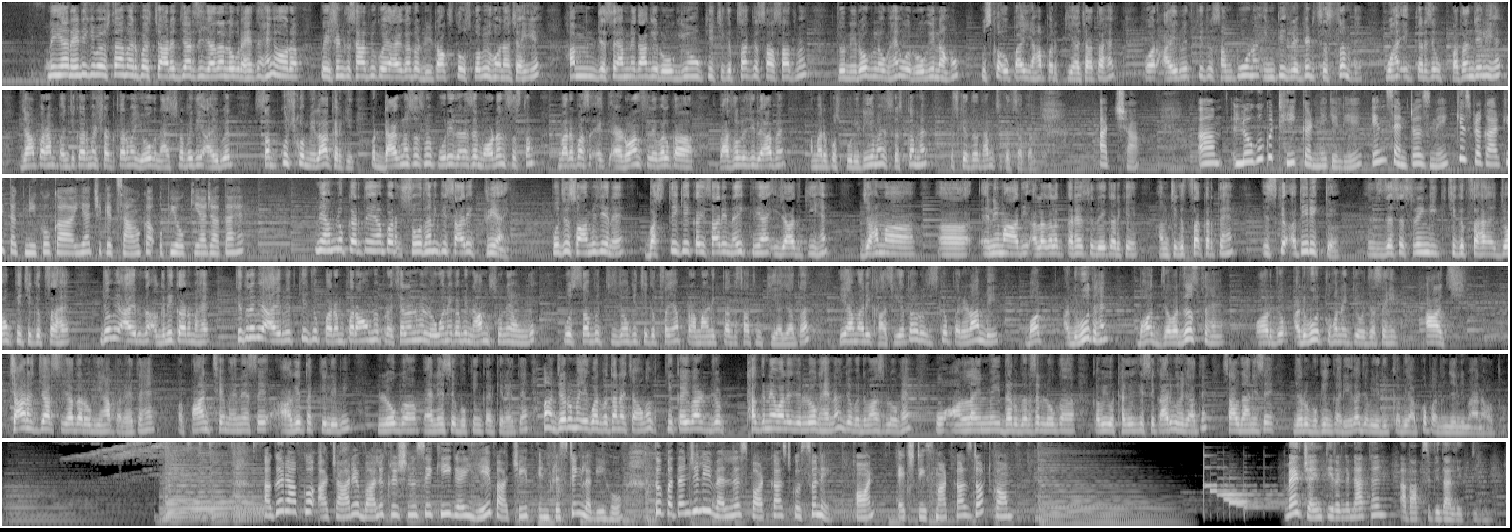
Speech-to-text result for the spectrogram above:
नहीं, यहाँ रहने की व्यवस्था हमारे पास चार हज़ार से ज़्यादा लोग रहते हैं और पेशेंट के साथ भी कोई आएगा तो डिटॉक्स तो उसको भी होना चाहिए। हम, जैसे हमने कहा कि रोगियों की चिकित्सा के साथ साथ में जो निरोग लोग हैं, वो रोगी ना हो, उसका उपाय यहाँ पर किया जाता है। और आयुर्वेद की जो संपूर्ण इंटीग्रेटेड सिस्टम है, वह एक तरह से पतंजलि है, जहाँ पर हम पंचकर्म, षटकर्म, योग नेचुरोपैथी आयुर्वेद सब कुछ को मिला करके और डायग्नोसिस में पूरी तरह से मॉडर्न सिस्टम हमारे पास एक एडवांस लेवल का पैथोलॉजी लैब है। हमारे पास पूरी टीम है सिस्टम है उसके तहत हम चिकित्सा करते हैं। अच्छा। आम, लोगों को ठीक करने के लिए इन सेंटर्स में किस प्रकार की तकनीकों का या चिकित्साओं का उपयोग किया जाता है? नहीं हम लोग करते हैं यहाँ पर शोधन की सारी क्रियाएँ। पूज्य स्वामी जी ने बस्ती की कई सारी नई क्रियाएँ इजाद की हैं जो हम एनिमा आदि अलग अलग तरह से दे करके हम चिकित्सा करते हैं। इसके अतिरिक्त जैसे श्रृंगी चिकित्सा है जोंक की चिकित्सा है जो भी आयुर्वेद, अग्निकर्म है, जितने भी आयुर्वेद की जो परंपराओं में, प्रचलन में लोगों ने कभी नाम सुने होंगे, वो सब चीज़ों की चिकित्सा यहाँ प्रामाणिकता के साथ में किया जाता है। ये हमारी खासियत है और इसके परिणाम भी बहुत अद्भुत हैं, बहुत ज़बरदस्त हैं और जो अद्भुत होने की वजह से ही आज चार हज़ार से ज़्यादा लोग यहाँ पर रहते हैं और पाँच छः महीने से आगे तक के लिए भी लोग पहले से बुकिंग करके रहते हैं। हाँ ज़रूर मैं एक बात बताना चाहूँगा कि कई बार जो ठगने वाले जो लोग हैं ना जो बदमाश लोग हैं वो ऑनलाइन में इधर उधर से लोग कभी वो ठगी की शिकार भी हो जाते हैं। सावधानी से ज़रूर बुकिंग करिएगा जब यदि कभी आपको पतंजलि में आना हो तो। अगर आपको आचार्य बालकृष्ण से की गई ये बातचीत इंटरेस्टिंग लगी हो तो पतंजलि वेलनेस पॉडकास्ट को सुने ऑन एच टी मैं जयंती रंगनाथन अब आपसे विदा लेती हूँ।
